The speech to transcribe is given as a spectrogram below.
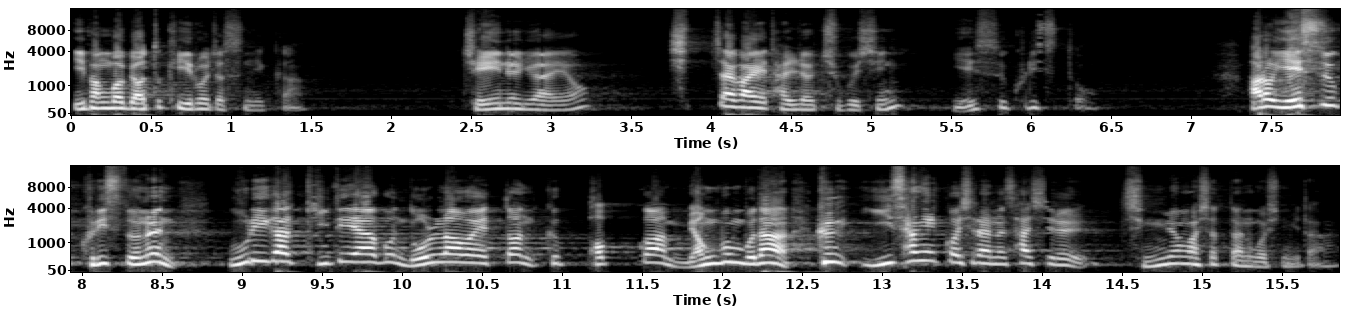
이 방법이 어떻게 이루어졌습니까? 죄인을 위하여 십자가에 달려 죽으신 예수 그리스도. 바로 예수 그리스도는 우리가 기대하고 놀라워했던 그 법과 명분보다 그 이상의 것이라는 사실을 증명하셨다는 것입니다.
